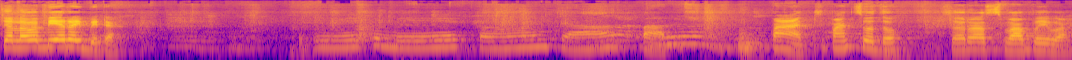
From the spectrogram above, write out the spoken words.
ચલો હવે બે રહી બેટા. એક બે ત્રણ ચાર પાંચ. પાંચ. પાંચ શોધો. સરસ વાહ ભાઈ વાહ.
